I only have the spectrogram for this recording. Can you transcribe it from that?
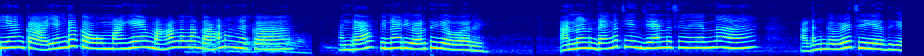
ஏன்க்கா எங்கக்கா உன் மகன்? மகளெல்லாம் காணுங்கக்கா அந்த பின்னாடி வரதுக்கு வாரு அண்ணன் தங்கச்சியும் சேர்ந்து செய்யணும்னா அடங்கவே செய்யாதுங்க.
